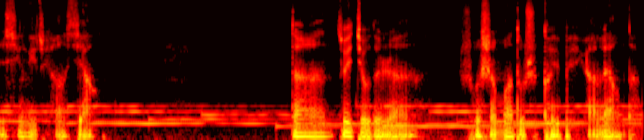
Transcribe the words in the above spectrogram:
你心里这样想。但醉酒的人说什么都是可以被原谅的。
